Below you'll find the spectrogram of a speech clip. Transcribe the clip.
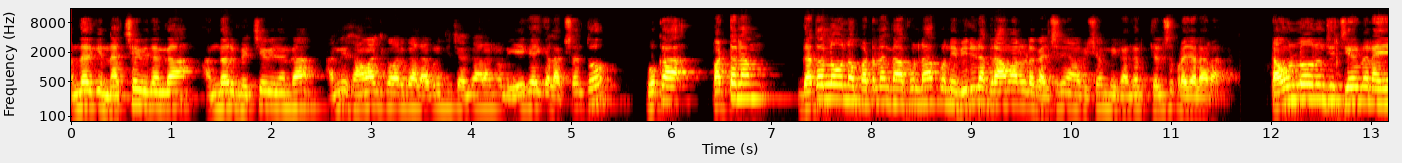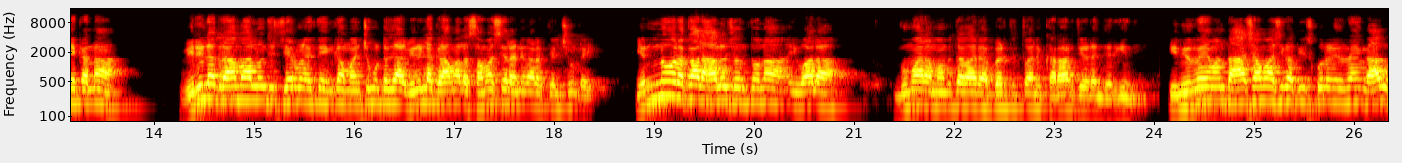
అందరికీ నచ్చే విధంగా అందరూ మెచ్చే విధంగా అన్ని సామాజిక వర్గాలు అభివృద్ధి చెందాలన్న ఏకైక లక్ష్యంతో ఒక పట్టణం గతంలో ఉన్న పట్టణం కాకుండా కొన్ని విలీన గ్రామాలలో కలిసిన ఆ విషయం మీకు అందరికీ తెలుసు ప్రజలారా. టౌన్లో నుంచి చైర్మన్ అయ్యే కన్నా విలీన గ్రామాల నుంచి చైర్మన్ అయితే ఇంకా మంచిగా ఉంటుంది. ఆ విలీన గ్రామాల సమస్యలు అన్ని వాళ్ళకి తెలిసి ఉంటాయి. ఎన్నో రకాల ఆలోచనతోన ఇవాళ గుమాల మమత గారి అభ్యర్థిత్వాన్ని ఖరారు చేయడం జరిగింది. ఈ నిర్ణయం అంతా ఆషామాషిగా తీసుకునే నిర్ణయం కాదు.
